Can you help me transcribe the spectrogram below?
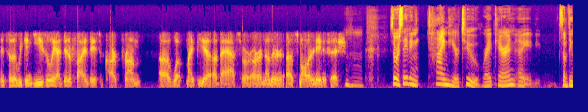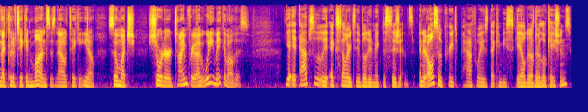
and so that we can easily identify invasive carp from uh, what might be a, a bass or, or another uh, smaller native fish. Mm-hmm. So we're saving time here too, right, Karen? I, something that could have taken months is now taking, you know, so much shorter time frame. I mean, what do you make of all this? Yeah, it absolutely accelerates the ability to make decisions. And it also creates pathways that can be scaled at other locations.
